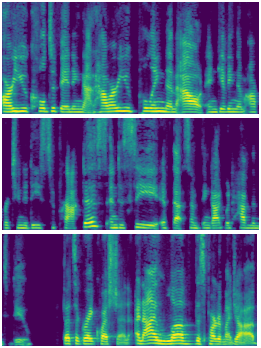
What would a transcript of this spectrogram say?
are you cultivating that? How are you pulling them out and giving them opportunities to practice and to see if that's something God would have them to do? That's a great question. And I love this part of my job.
